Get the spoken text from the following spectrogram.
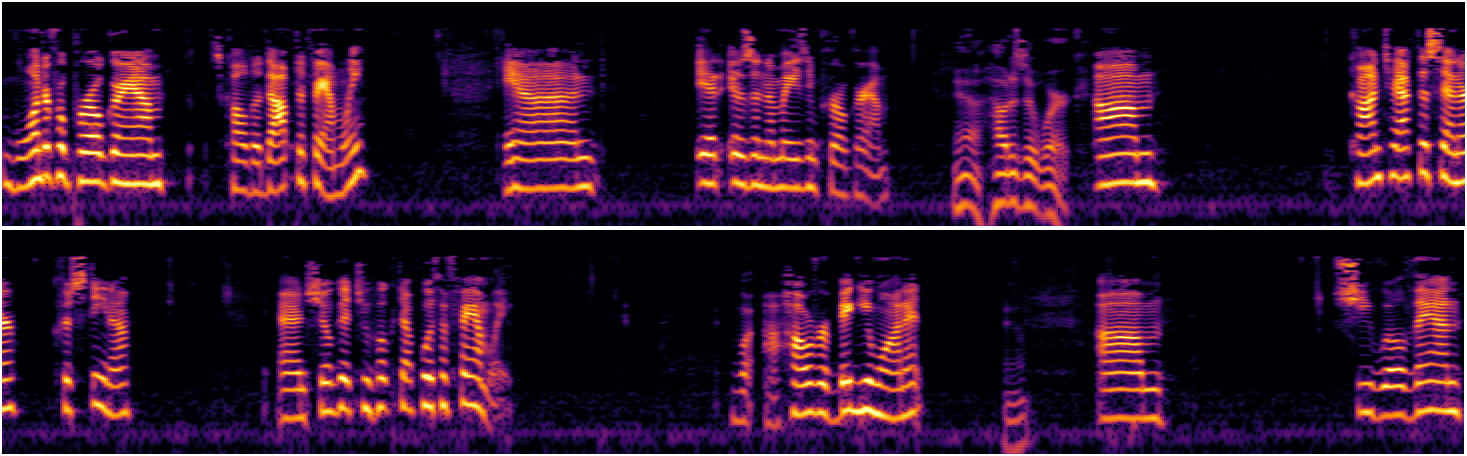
wonderful program. It's called Adopt a Family. And it is an amazing program. Yeah. How does it work? Um, contact the center, Christina, and she'll get you hooked up with a family. However big you want it. Yeah. Um, she will then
